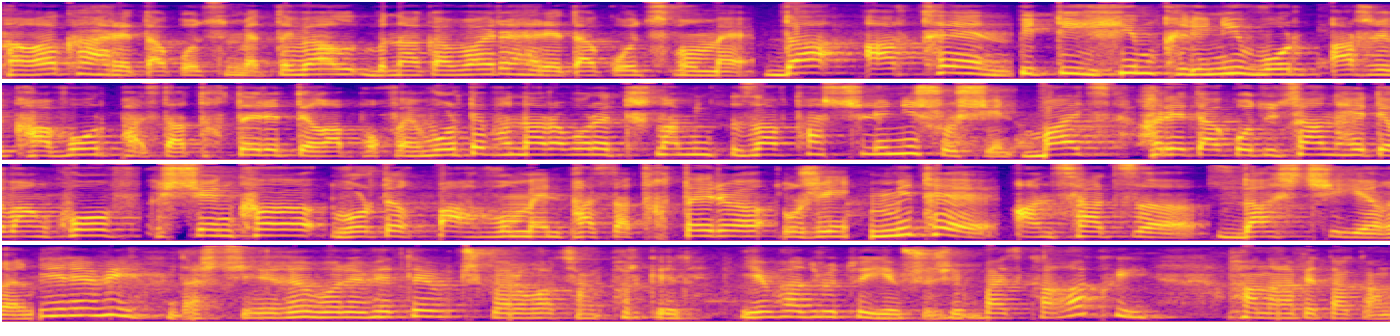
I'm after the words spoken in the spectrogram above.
Քաղաքը հրետակոծվում է, տվյալ բնակավայրը հրետակոծվում է։ Դա արդեն պիտի հիմք լինի, որ արժեքավոր փաստաթղթերը տեղափոխվեն, որտեղ հնարավոր է ճշնամին զավթած չլինի Շուշին, բայց հրետակոծության հետևանքով շենքը, որտեղ պահվում են փաստաթղթերը, ուժի միթե անցածը դաշ չի եղել Երևի դաշ չի եղել, որովհետև չկարողացանք փրկել եւ հադրութը եւ շուշի, բայց քաղաքի հանրապետական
